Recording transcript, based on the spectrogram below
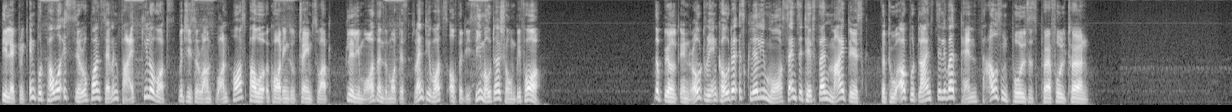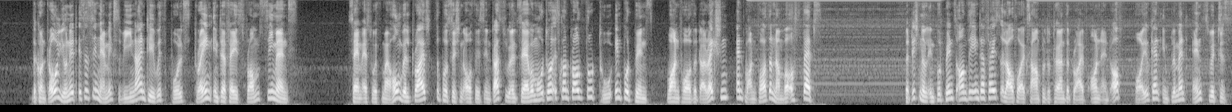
The electric input power is 0.75kW, which is around 1 horsepower according to James Watt, clearly more than the modest 20W of the DC motor shown before. The built-in rotary encoder is clearly more sensitive than my disk, the two output lines deliver 10,000 pulses per full turn. The control unit is a Sinamics V90 with pulse train interface from Siemens. Same as with my home built drives, the position of this industrial servo motor is controlled through two input pins, one for the direction and one for the number of steps. Additional input pins on the interface allow for example to turn the drive on and off, or you can implement end switches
